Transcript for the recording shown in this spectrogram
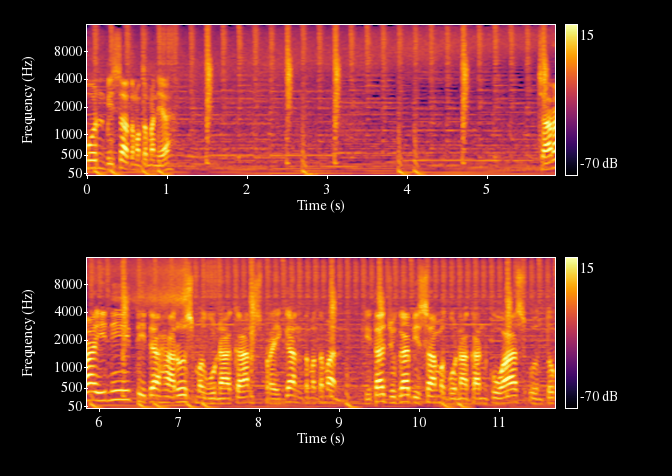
pun bisa teman-teman ya. Cara ini tidak harus menggunakan spray gun teman-teman. Kita juga bisa menggunakan kuas untuk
